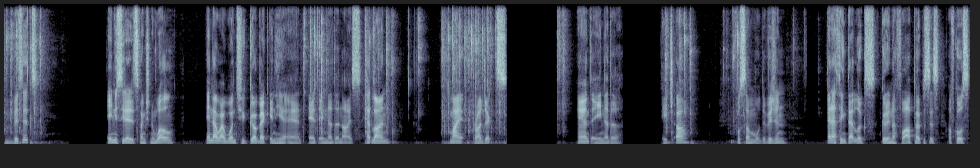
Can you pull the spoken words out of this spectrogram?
visit. And you see that it's functioning well. And now I want to go back in here and add another nice headline, my projects, and another HR for some more division. And I think that looks good enough for our purposes. Of course,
